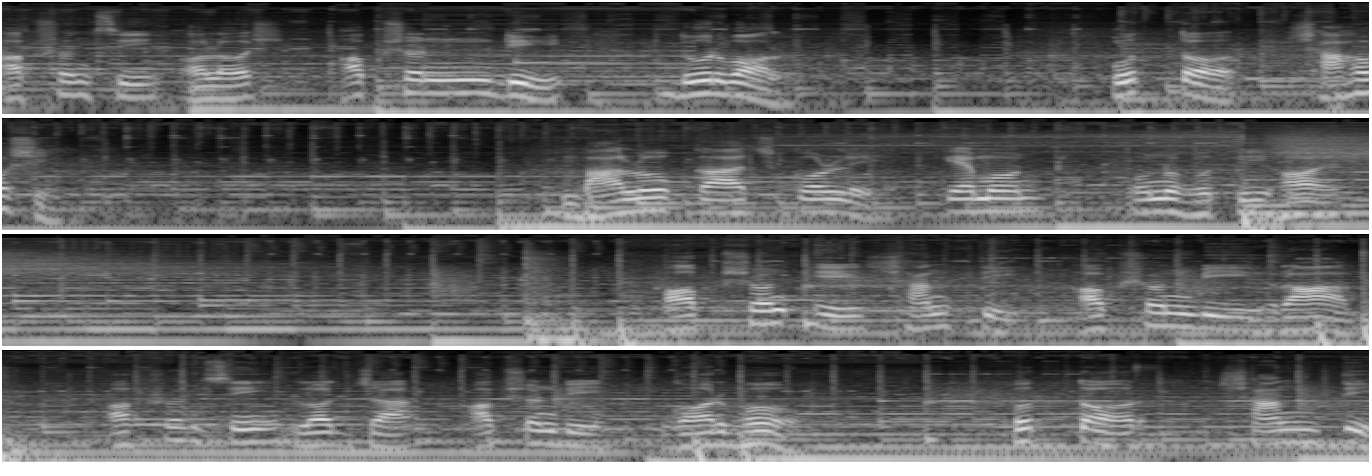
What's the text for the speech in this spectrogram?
অপশন সি অলস অপশন ডি দুর্বল। উত্তর, সাহসী। ভালো কাজ করলে কেমন অনুভূতি হয়? অপশন এ, শান্তি। অপশন বি, রাগ। অপশন সি, লজ্জা। অপশন ডি গর্ভ উত্তর, শান্তি।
